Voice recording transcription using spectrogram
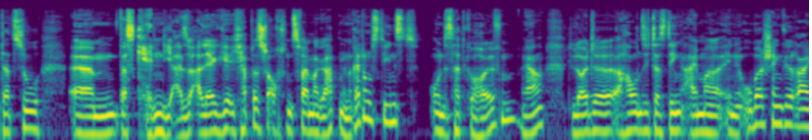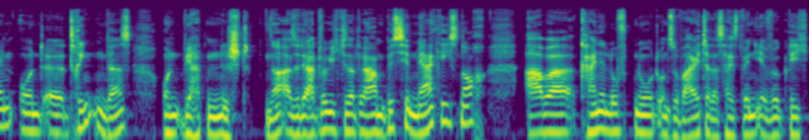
dazu. Ähm, das kennen die. Also Allergiker, ich habe das auch schon zweimal gehabt mit dem Rettungsdienst und es hat geholfen. Ja, Die Leute hauen sich das Ding einmal in den Oberschenkel rein und äh, trinken das und wir hatten nichts. Ne? Also der hat wirklich gesagt, ja, ein bisschen merke ich's noch, aber keine Luftnot und so weiter. Das heißt, wenn ihr wirklich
